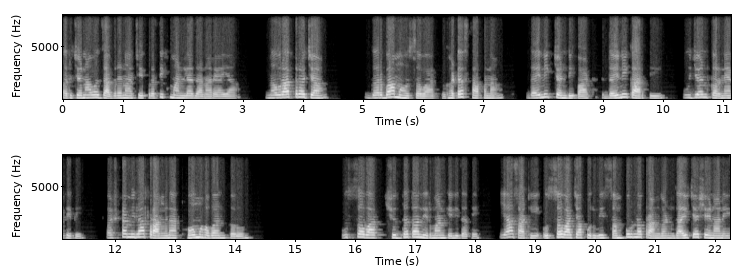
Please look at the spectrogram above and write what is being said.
अर्चना व जागरणाचे प्रतीक मानल्या जाणाऱ्या या नवरात्रच्या गरबा महोत्सवात घटस्थापना दैनिक चंडीपाठ दैनिक आरती पूजन करण्यात येते. अष्टमीला प्रांगणात होम हवन करून उत्सवात शुद्धता निर्माण केली जाते. यासाठी उत्सवाच्या पूर्वी संपूर्ण प्रांगण गायीच्या शेणाने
